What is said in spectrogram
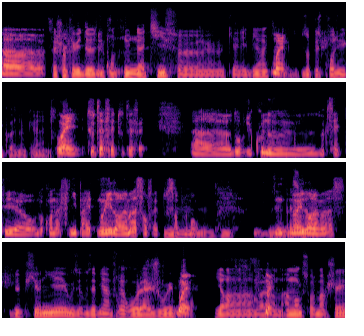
Euh, Sachant qu'il y avait du contenu natif euh, qui allait bien, qui était de plus en plus produit, quoi. Donc, euh... ouais, tout à fait, tout à fait. Euh, donc du coup, nous, donc ça a été, euh, donc on a fini par être noyé dans la masse, en fait, tout mmh, simplement. Mmh. Noyé dans la masse. De pionnier, vous, vous aviez un vrai rôle à jouer pour dire un, voilà, un, manque sur le marché,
